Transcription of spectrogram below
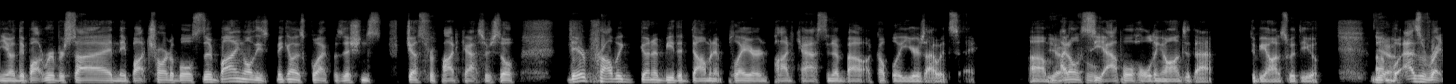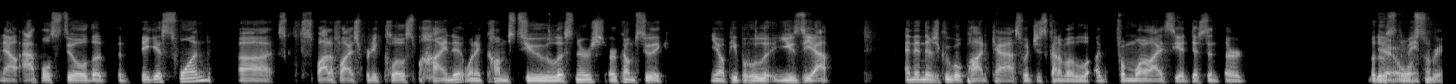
you know they bought Riverside and they bought Chartable, so they're buying all these making all these cool acquisitions just for podcasters. So they're probably going to be the dominant player in podcast in about a couple of years, I would say. Um, Yeah, I don't cool. see Apple holding on to that, to be honest with you. Um, Yeah. But as of right now, Apple's still the, the biggest one. Uh, Spotify is pretty close behind it when it comes to listeners or comes to like, you know, people who use the app. And then there's Google Podcasts, which is kind of a, from what I see, a distant third. But those Yeah, are the main three.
